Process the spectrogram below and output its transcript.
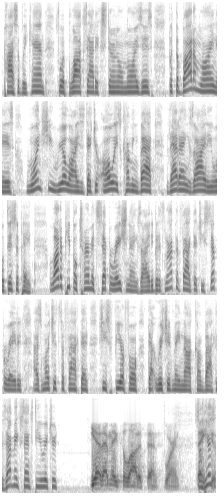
possibly can so it blocks out external noises. But the bottom line is once she realizes that you're always coming back, that anxiety will dissipate. A lot of people term it separation anxiety, but it's not the fact that she's separated as much it's the fact that she's fearful that Richard may not come back. Does that make sense to you, Richard? yeah, that makes a lot of sense, Warren. So Thank here's you.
